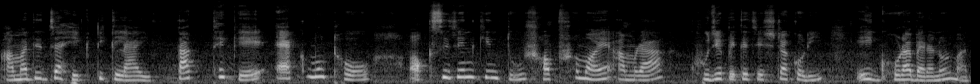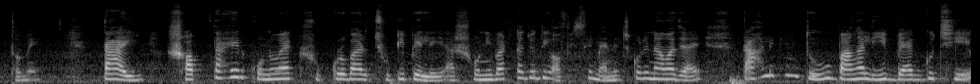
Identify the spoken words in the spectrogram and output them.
আমাদের যা হেকটিক লাইফ তার থেকে এক মুঠো অক্সিজেন কিন্তু সবসময় আমরা খুঁজে পেতে চেষ্টা করি এই ঘোরা বেড়ানোর মাধ্যমে। তাই সপ্তাহের কোনো এক শুক্রবার ছুটি পেলে আর শনিবারটা যদি অফিসে ম্যানেজ করে নেওয়া যায়, তাহলে কিন্তু বাঙালি ব্যাগ গুছিয়ে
